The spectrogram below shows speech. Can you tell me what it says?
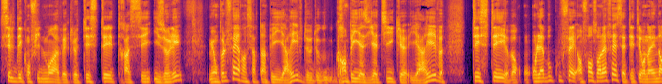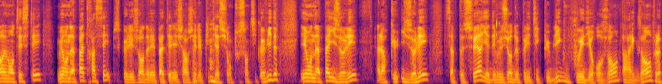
C'est le déconfinement avec le testé, tracé, isolé. Mais on peut le faire. hein. Certains pays y arrivent, de, de grands pays asiatiques y arrivent. Tester, on, on l'a beaucoup fait. En France, on l'a fait. Cet été, on a énormément testé, mais on n'a pas tracé puisque les gens n'avaient pas téléchargé l'application Tous Anti-Covid et on n'a pas isolé. Alors que isolé, ça peut se faire. Il y a des mesures de politique publique. Vous pouvez dire aux gens, par exemple,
